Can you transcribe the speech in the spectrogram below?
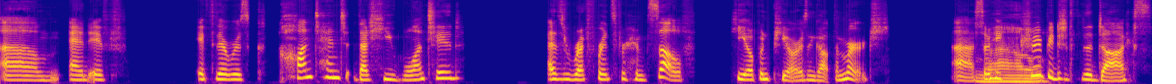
Um, and if if there was content that he wanted as a reference for himself, he opened PRs and got them merged. Uh, so Wow. he contributed to the docs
